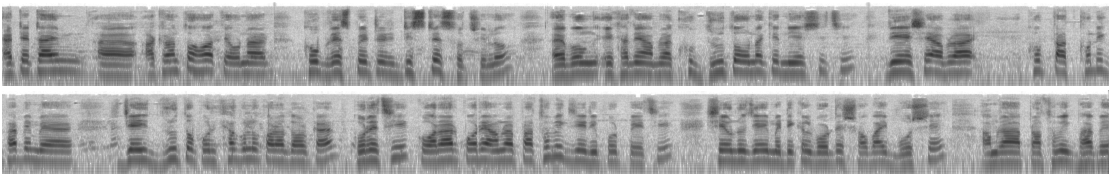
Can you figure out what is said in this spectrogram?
অ্যাট এ টাইম আক্রান্ত হওয়াতে ওনার খুব রেসপিরেটরি ডিস্ট্রেস হচ্ছিল এবং এখানে আমরা খুব দ্রুত ওনাকে নিয়ে এসেছি। নিয়ে এসে আমরা খুব তাৎক্ষণিকভাবে যে দ্রুত পরীক্ষাগুলো করা দরকার করেছি, করার পরে আমরা প্রাথমিক যে রিপোর্ট পেয়েছি, সে অনুযায়ী মেডিকেল বোর্ডে সবাই বসে আমরা প্রাথমিকভাবে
